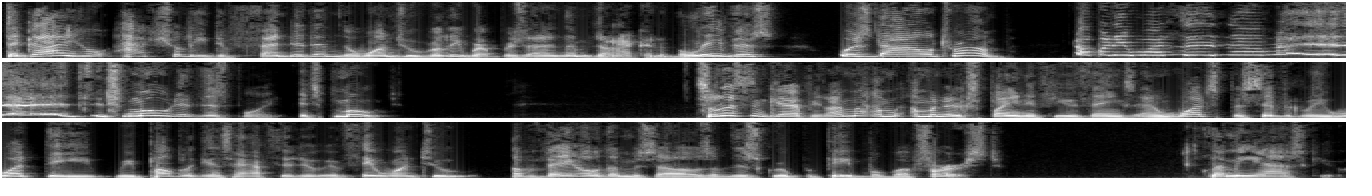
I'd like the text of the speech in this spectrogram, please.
The guy who actually defended them, the ones who really represented them, they're not going to believe this, was Donald Trump. Nobody wants it. It's, it's moot at this point. It's moot. So listen carefully. I'm, I'm, I'm going to explain a few things and what specifically what the Republicans have to do if they want to avail themselves of this group of people. But first, let me ask you.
